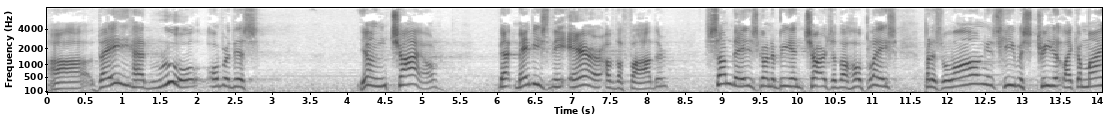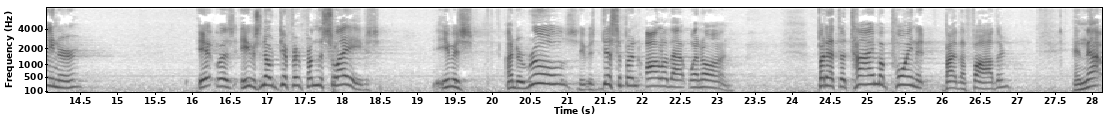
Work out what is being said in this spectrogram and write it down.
Uh, they had rule over this young child that maybe he's the heir of the father. Someday he's going to be in charge of the whole place. But as long as he was treated like a minor, it was, he was no different from the slaves. He was under rules, he was disciplined, all of that went on. But at the time appointed by the Father, and that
